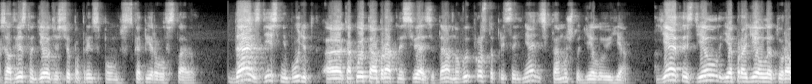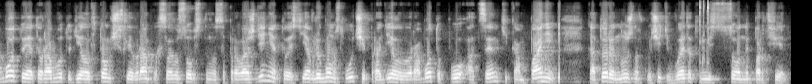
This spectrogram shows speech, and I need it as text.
Соответственно, делаете все по принципам скопировал, вставил. Да, здесь не будет э, какой-то обратной связи, да, но вы просто присоединяетесь к тому, что делаю я. Я это сделал, я проделал эту работу, и эту работу делал в том числе в рамках своего собственного сопровождения, то есть я в любом случае проделываю работу по оценке компаний, которые нужно включить в этот инвестиционный портфель.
